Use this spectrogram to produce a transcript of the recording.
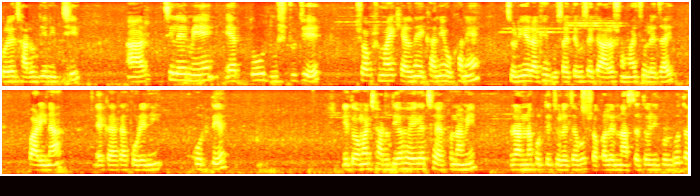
করে ঝাড়ু দিয়ে নিচ্ছি। আর ছেলে মেয়ে এত দুষ্টু যে সব সময় খেলনা এখানে ওখানে চড়িয়ে রাখে, গুছাইতে গুছাইতে আরও সময় চলে যায়। পারি না একা একা করে নিই করতে। এ তো আমার ঝাড়ু দেওয়া হয়ে গেছে, এখন আমি রান্না করতে চলে যাব। সকালের নাস্তা তৈরি করব। তা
